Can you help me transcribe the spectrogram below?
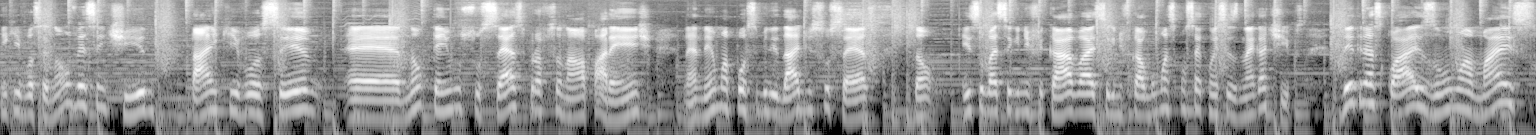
em que você não vê sentido, tá? Em que você é, não tem um sucesso profissional aparente, né? Nenhuma possibilidade de sucesso. Então isso vai significar, vai significar algumas consequências negativas. Dentre as quais uma mais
